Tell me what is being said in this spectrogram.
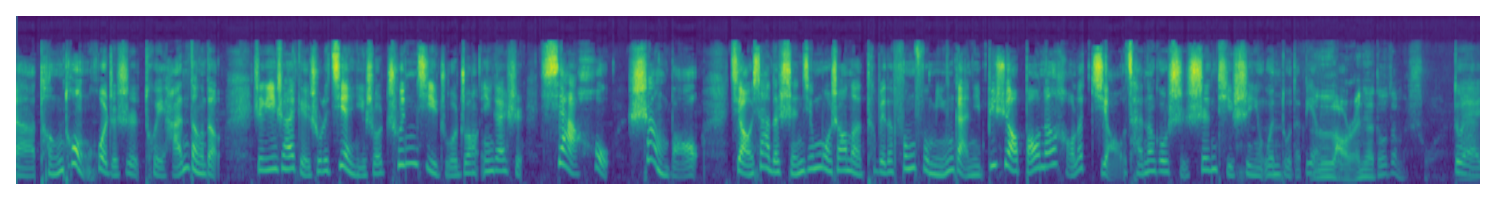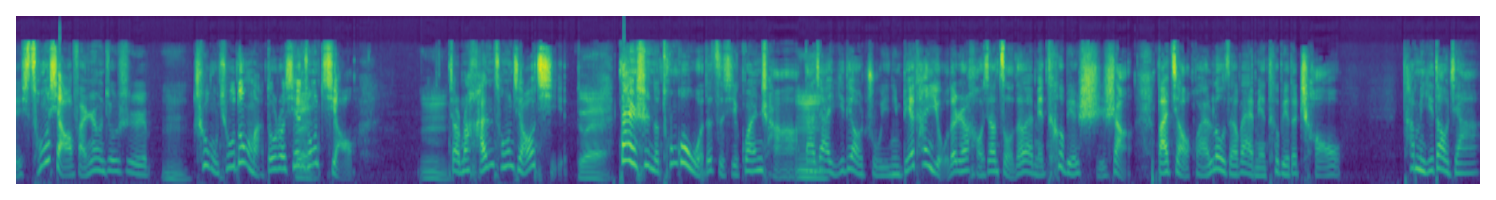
呃，疼痛或者是腿寒等等，这个医生还给出了建议，说春季着装应该是下厚上薄，脚下的神经末梢呢特别的丰富敏感，你必须要保暖好了脚，才能够使身体适应温度的变化。老人家都这么说。对，从小反正就是嗯春捂秋冻嘛，都说先从脚嗯，叫什么寒从脚起。对，但是呢，通过我的仔细观察啊，嗯大家一定要注意，你别看有的人好像走在外面特别时尚，把脚踝露在外面特别的潮，他们一到家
